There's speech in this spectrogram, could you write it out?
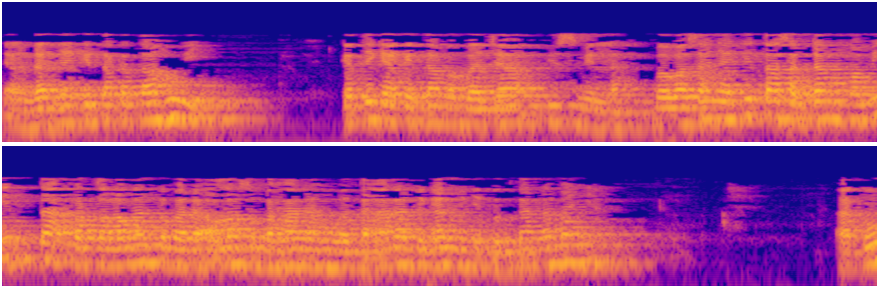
yang hendaknya kita ketahui ketika kita membaca bismillah bahwasanya kita sedang meminta pertolongan kepada Allah Subhanahu wa taala dengan menyebutkan namanya. Aku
